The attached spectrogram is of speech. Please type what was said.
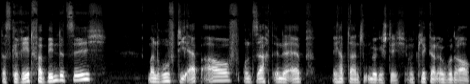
das Gerät verbindet sich, man ruft die App auf und sagt in der App, ich habe da einen Mückenstich und klickt dann irgendwo drauf.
